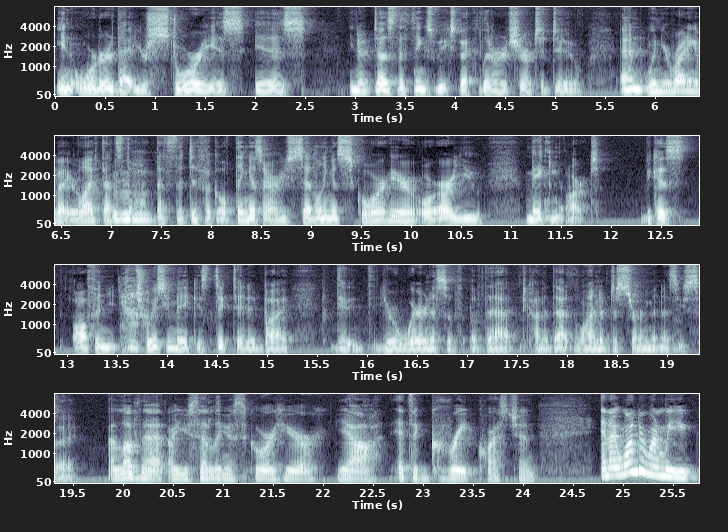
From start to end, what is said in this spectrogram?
in order that your story is is you know does the things we expect literature to do. And when you're writing about your life that's mm-hmm. the that's the difficult thing is are you settling a score here or are you making art? Because often the choice you make is dictated by the, your awareness of, of that kind of that line of discernment as you say. I love that. Are you settling a score here? Yeah it's a great question. And i wonder when we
